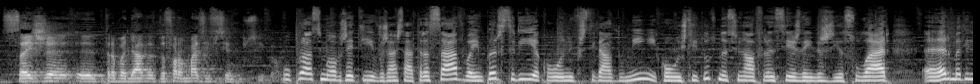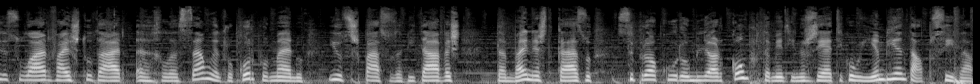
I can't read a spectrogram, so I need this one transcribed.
seja eh, trabalhada da forma mais eficiente possível. O próximo objetivo já está traçado em parceria com a Universidade do Minho e com o Instituto Nacional Francês da Energia Solar. A armadilha solar vai estudar a relação entre o corpo humano e os espaços habitáveis. Também neste caso se procura o melhor comportamento energético e ambiental possível.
